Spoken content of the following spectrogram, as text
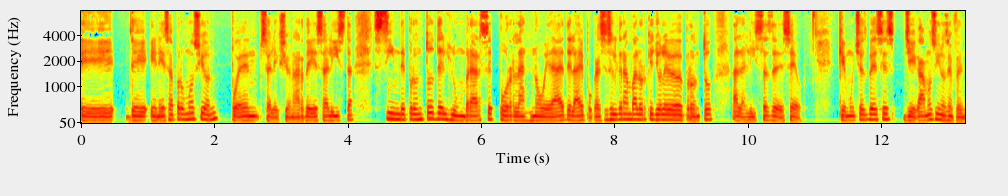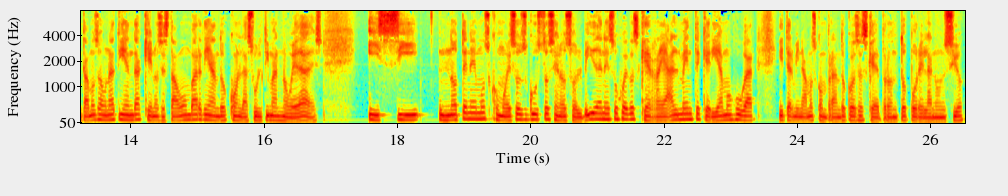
eh, de, en esa promoción pueden seleccionar de esa lista sin de pronto deslumbrarse por las novedades de la época. Ese es el gran valor que yo le veo de pronto a las listas de deseo, que muchas veces llegamos y nos enfrentamos a una tienda que nos está bombardeando con las últimas novedades. Y si no tenemos como esos gustos, se nos olvidan esos juegos que realmente queríamos jugar y terminamos comprando cosas que de pronto por el anuncio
